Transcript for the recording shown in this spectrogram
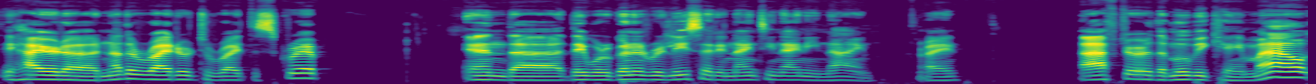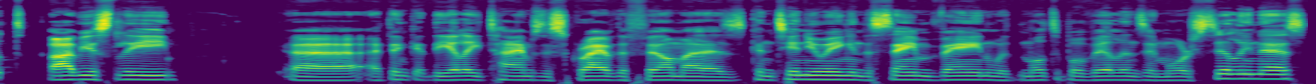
they hired another writer to write the script, and uh, they were going to release it in 1999, right? After the movie came out, obviously, uh, I think the LA Times described the film as continuing in the same vein with multiple villains and more silliness.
